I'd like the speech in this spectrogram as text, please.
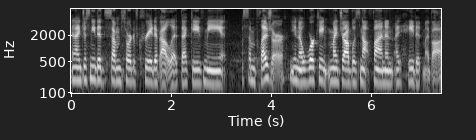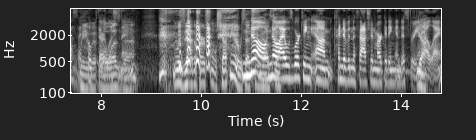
And I just needed some sort of creative outlet that gave me some pleasure. You know, working, my job was not fun, and I hated my boss. I hope wait, they're what was listening. that? was that a personal chefing or was that no, no. I was working um, kind of in the fashion marketing industry in Yeah. LA.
